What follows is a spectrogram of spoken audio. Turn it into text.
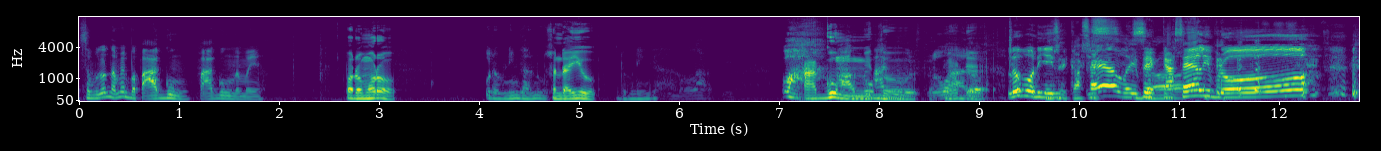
sebelum namanya bapak Agung, Pak Agung namanya. Podomoro. Udah meninggal nu, Sendayu. Udah meninggal. Agum, itu. Lu, wah, beda. Lu, lu mau dinyanyiin Zeka Seli, bro. Zeka Seli, bro.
